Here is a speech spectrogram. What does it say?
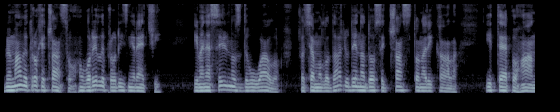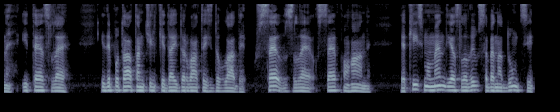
Ми мали трохи часу, говорили про різні речі, і мене сильно здивувало, що ця молода людина досить часто нарікала і те погане, і те зле, і депутатам тільки дай дорватись до влади. Все зле, все погане. Якийсь момент я зловив себе на думці,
